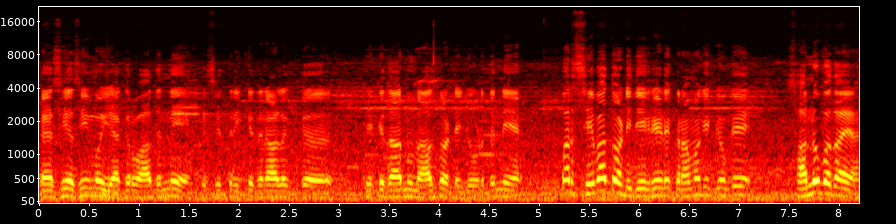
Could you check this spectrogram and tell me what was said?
ਪੈਸੇ ਅਸੀਂ ਮੁਹੱਈਆ ਕਰਵਾ ਦਿੰਨੇ ਆ ਕਿਸੇ ਤਰੀਕੇ ਦੇ ਨਾਲ ਇੱਕ ਠੇਕੇਦਾਰ ਨੂੰ ਨਾਲ ਤੁਹਾਡੇ ਜੋੜ ਦਿੰਨੇ ਆ ਪਰ ਸੇਵਾ ਤੁਹਾਡੀ ਦੇਖ ਰੇਖ ਕਰਾਵਾਂਗੇ ਕਿਉਂਕਿ ਸਾਨੂੰ ਪਤਾ ਆ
